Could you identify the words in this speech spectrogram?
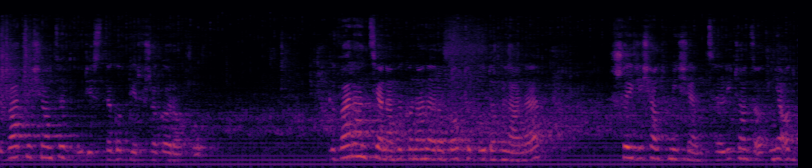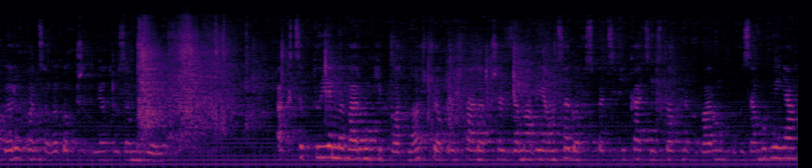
2021 roku. Gwarancja na wykonane roboty budowlane 60 miesięcy, licząc od dnia odbioru końcowego przedmiotu zamówienia. Akceptujemy warunki płatności określone przez zamawiającego w specyfikacji istotnych warunków zamówienia,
